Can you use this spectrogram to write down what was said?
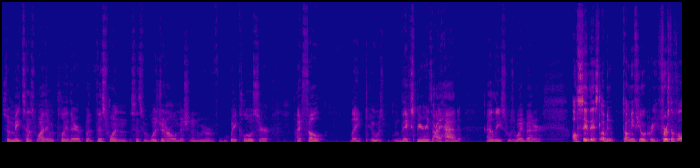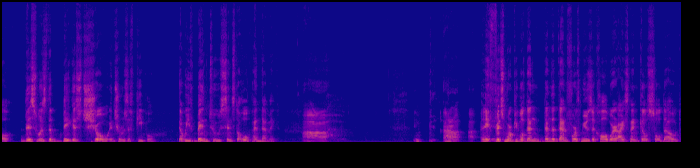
so it made sense why they would play there. But this one, since it was general admission and we were way closer, I felt like it was the experience I had, at least, was way better. I'll say this. Let me tell me if you agree. First of all, this was the biggest show in terms of people that we've been to since the whole pandemic. Uh, I don't know. It fits more people than than the Danforth Music Hall where Ice Nine Kills sold out.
